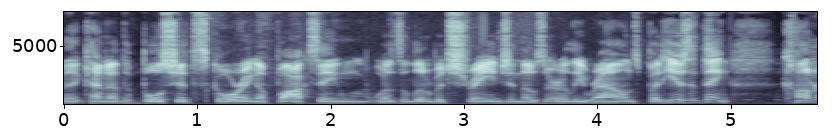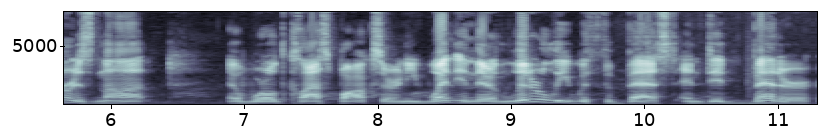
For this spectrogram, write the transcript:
the kind of the bullshit scoring of boxing was a little bit strange in those early rounds. But here's the thing: Conor is not a world class boxer, and he went in there literally with the best and did better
